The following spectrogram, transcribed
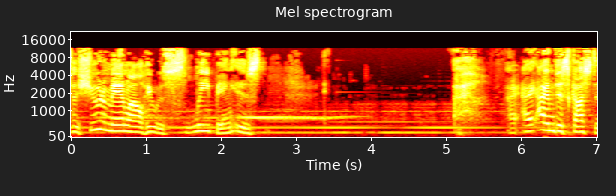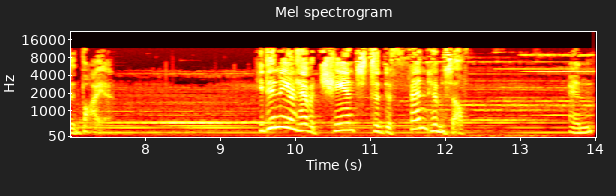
to shoot a man while he was sleeping is. I, I, I'm disgusted by it. He didn't even have a chance to defend himself. And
